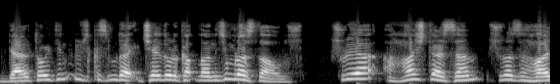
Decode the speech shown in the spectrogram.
deltoidin üst kısmı da içeri doğru katlandığı için burası da A olur. Şuraya H dersem şurası H,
